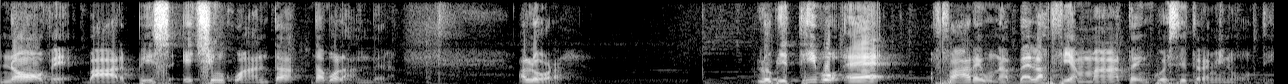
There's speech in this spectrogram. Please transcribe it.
9 burpees e 50 double under. Allora, l'obiettivo è fare una bella fiammata in questi 3 minuti.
